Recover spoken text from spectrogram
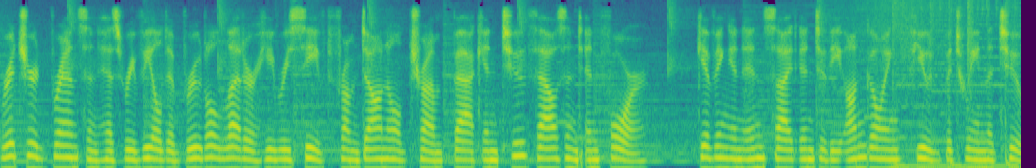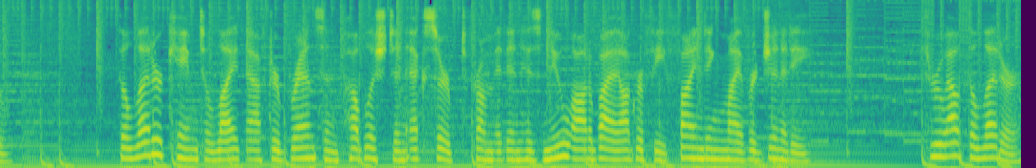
Richard Branson has revealed a brutal letter he received from Donald Trump back in 2004, giving an insight into the ongoing feud between the two. The letter came to light after Branson published an excerpt from it in his new autobiography Finding My Virginity. Throughout the letter,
